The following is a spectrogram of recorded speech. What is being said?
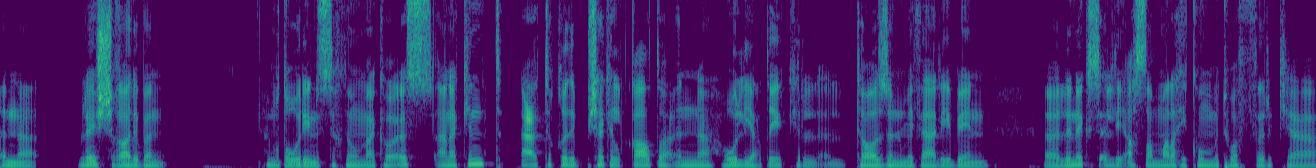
إن ليش غالبا المطورين يستخدمون macOS. أنا كنت أعتقد بشكل قاطع إنه هو اللي يعطيك ال- التوازن المثالي بين آه، لينكس اللي أصلا ما راح يكون متوفر ك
